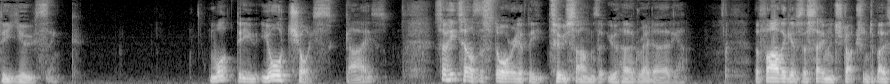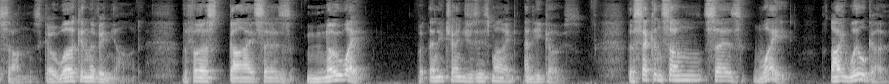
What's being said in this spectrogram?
do you think? What do you, your choice, guys? So he tells the story of the two sons that you heard read earlier. The father gives the same instruction to both sons go work in the vineyard. The first guy says, No way. But then he changes his mind and he goes. The second son says, Wait, I will go.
